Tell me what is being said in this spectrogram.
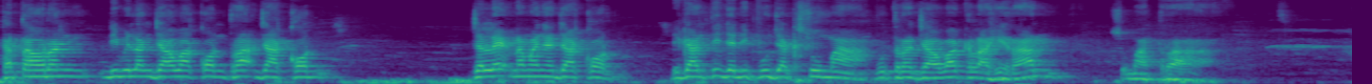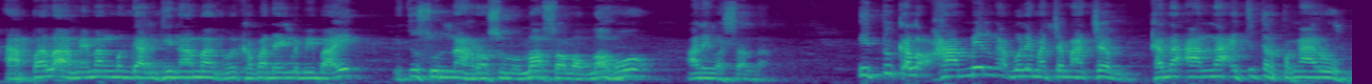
Kata orang dibilang Jawa kontrak Jakon. Jelek namanya Jakon. Diganti jadi Puja Kesuma, putra Jawa kelahiran Sumatera. Apalah memang mengganti nama kepada yang lebih baik itu sunnah Rasulullah Shallallahu Alaihi Wasallam. Itu kalau hamil nggak boleh macam-macam karena anak itu terpengaruh.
